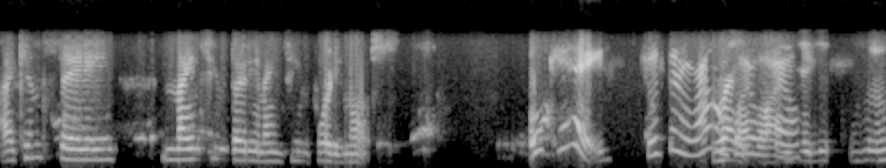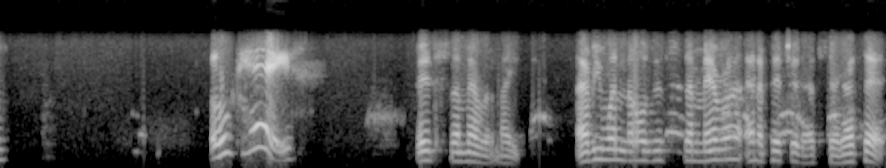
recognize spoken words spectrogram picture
I can say 1930, 1940 most. Okay, so it's been around right. quite a while. hmm Okay. It's the mirror. Like everyone knows it's the mirror and a picture that's there. That's it.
